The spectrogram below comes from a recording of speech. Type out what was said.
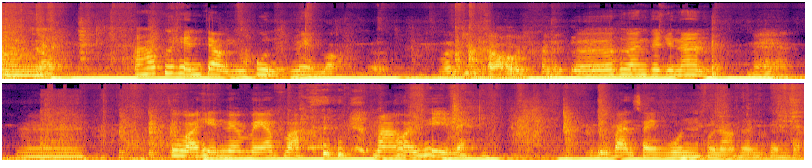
อืมอ้าวคือเห็นเจ้าอยู่หุ่นแม่นบอกมากินข้าวกันเลยเออเพื่อนจะอยู่นั่น แม่อืม คือว่าเห็นแวบๆว่ะ มาคนที่เลยอยู่บ้านใส่บุญหัวเนาะเพื่อนเพื่อนจ้ะ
